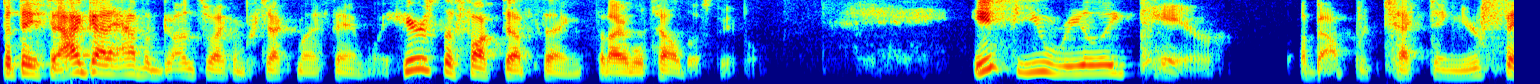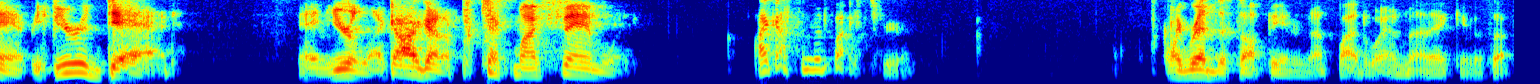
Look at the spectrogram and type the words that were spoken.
But they say, I got to have a gun so I can protect my family. Here's the fucked up thing that I will tell those people. If you really care about protecting your family, if you're a dad and you're like, I got to protect my family, I got some advice for you. I read this off the internet, by the way. I'm not making this up.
